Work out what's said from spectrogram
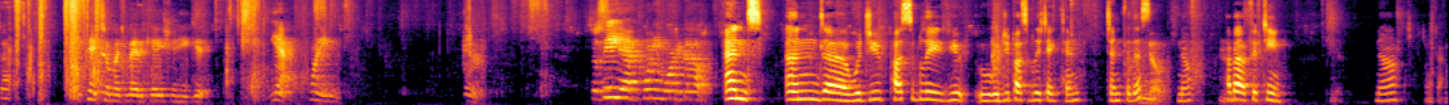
stuff. You take so much medication, you get, yeah, twenty. So see, you have twenty more to go. And and uh, would you possibly you would you possibly take 10, 10 for this? No. No. How about fifteen? No. Okay.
